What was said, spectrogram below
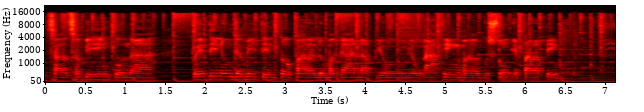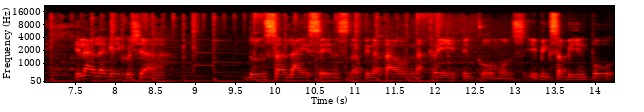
sasabihin ko na pwede nyong gamitin to para lumaganap yung, yung aking mga gustong iparating. Ilalagay ko siya dun sa license na tinatawag na Creative Commons. Ibig sabihin po,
